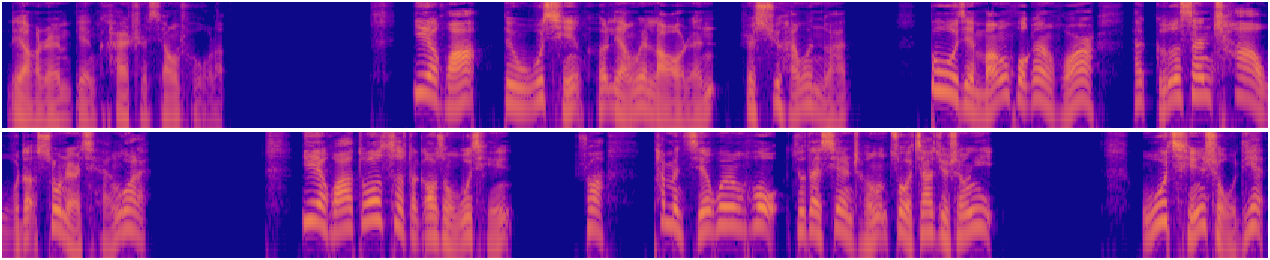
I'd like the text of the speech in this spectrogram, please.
两人便开始相处了。叶华对吴琴和两位老人是嘘寒问暖，不仅忙活干活，还隔三差五的送点钱过来。叶华多次的告诉吴琴说，他们结婚后就在县城做家具生意，吴琴守店，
